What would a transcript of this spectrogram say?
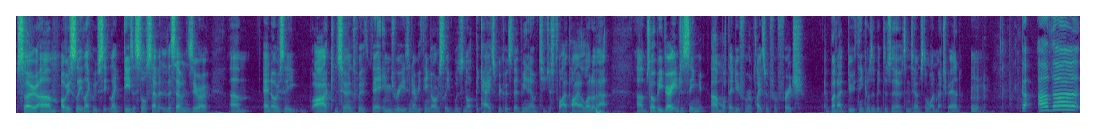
So um, obviously, like we've seen, like these are still seven. The seven zero, um, and obviously our concerns with their injuries and everything obviously was not the case because they've been able to just fly by a lot of that. Um, so it'll be very interesting um, what they do for replacement for Fritsch, but I do think it was a bit deserved in terms of the one match ban. Mm. The other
